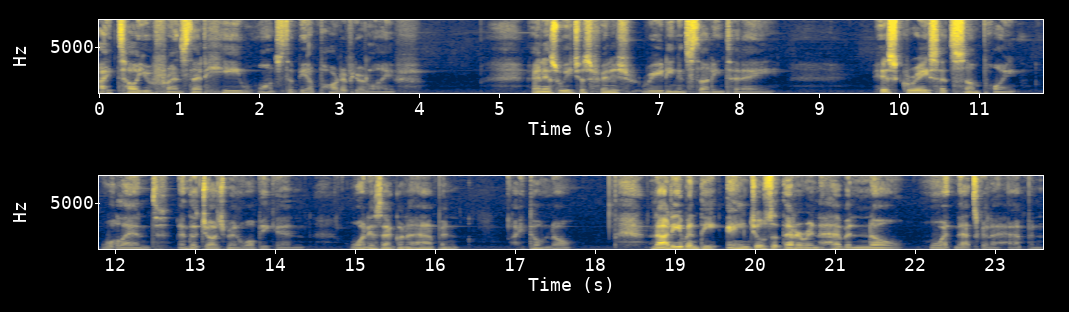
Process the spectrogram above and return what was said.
I tell you, friends, that He wants to be a part of your life. And as we just finished reading and studying today, His grace at some point will end and the judgment will begin. When is that going to happen? I don't know. Not even the angels that are in heaven know when that's going to happen.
